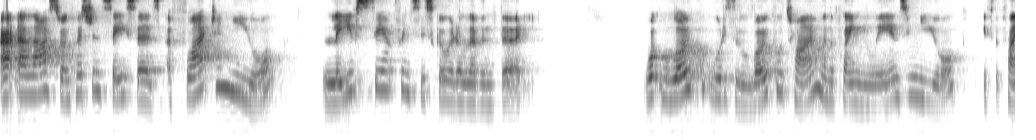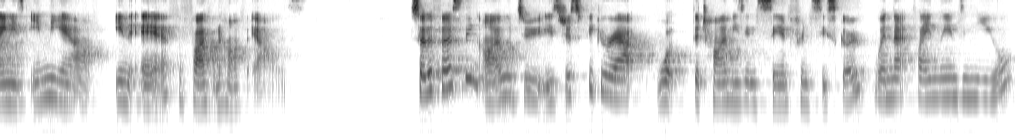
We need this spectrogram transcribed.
All right, our last one, question C says, a flight to New York leaves San Francisco at 11.30. What, local, what is the local time when the plane lands in New York if the plane is in the, hour, in the air for five and a half hours? So the first thing I would do is just figure out what the time is in San Francisco when that plane lands in New York.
